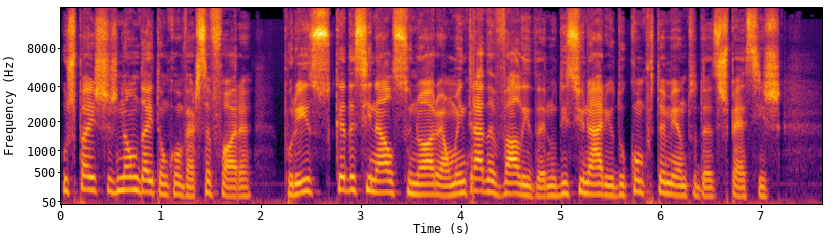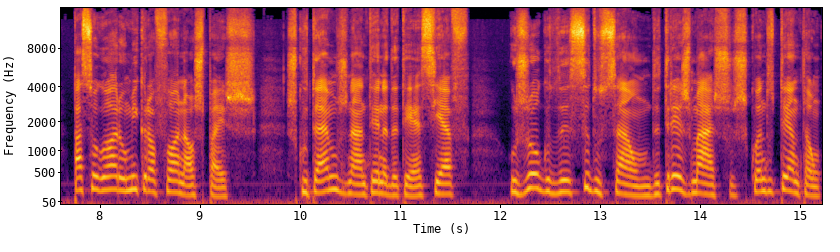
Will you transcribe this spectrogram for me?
os peixes não deitam conversa fora. Por isso, cada sinal sonoro é uma entrada válida no dicionário do comportamento das espécies. Passo agora o microfone aos peixes. Escutamos, na antena da TSF, o jogo de sedução de três machos quando tentam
